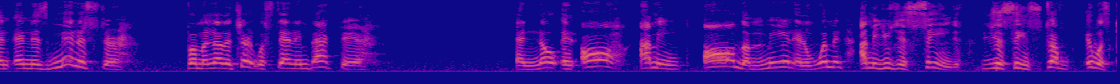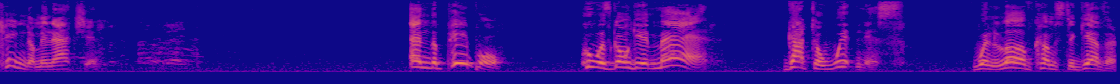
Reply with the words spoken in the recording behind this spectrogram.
and, and this minister from another church was standing back there. And no, and all, I mean, all the men and women, I mean, you just seen, you just seen stuff. It was kingdom in action. And the people who was going to get mad got to witness when love comes together.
